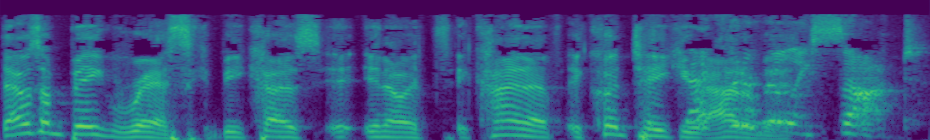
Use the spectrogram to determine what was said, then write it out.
that was a big risk because it, you know it's it kind of it could take you that out of have it really sucked.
